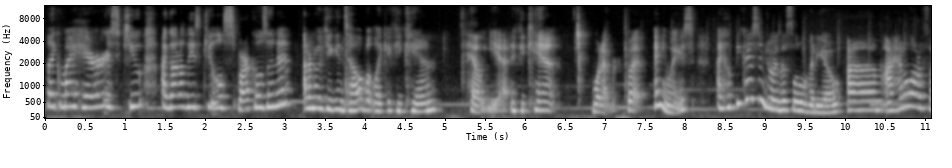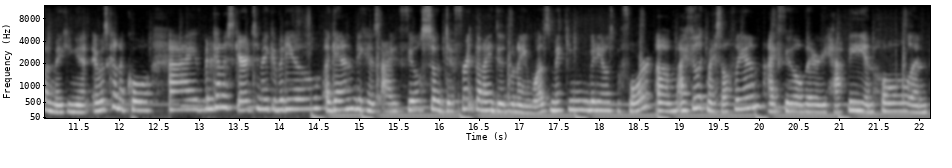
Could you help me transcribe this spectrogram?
Like my hair is cute. I got all these cute little sparkles in it. I don't know if you can tell, but like if you can, hell yeah. If you can't, whatever. But anyways, I hope you guys enjoyed this little video. Um, I had a lot of fun making it. It was kind of cool. I've been kind of scared to make a video again because I feel so different than I did when I was making videos before. Um, I feel like myself again. I feel very happy and whole and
